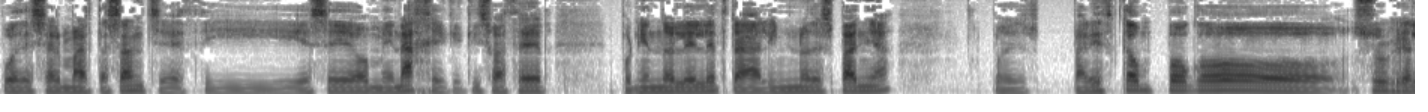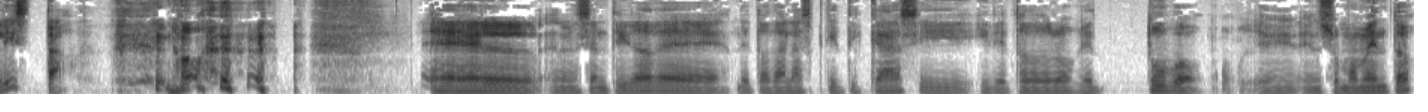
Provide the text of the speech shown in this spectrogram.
puede ser Marta Sánchez y ese homenaje que quiso hacer poniéndole letra al himno de España, pues parezca un poco surrealista, ¿no? en el sentido de, de todas las críticas y, de todo lo que tuvo en, en su momento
